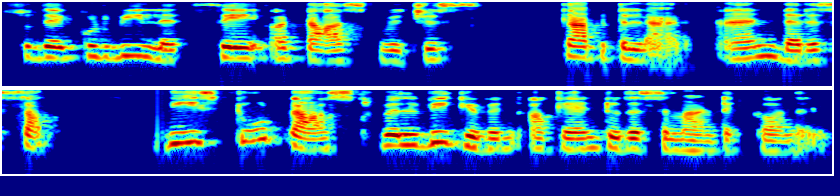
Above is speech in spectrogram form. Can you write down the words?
So there could be, let's say, a task which is capital add and there is sum. These two tasks will be given again to the semantic kernel.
